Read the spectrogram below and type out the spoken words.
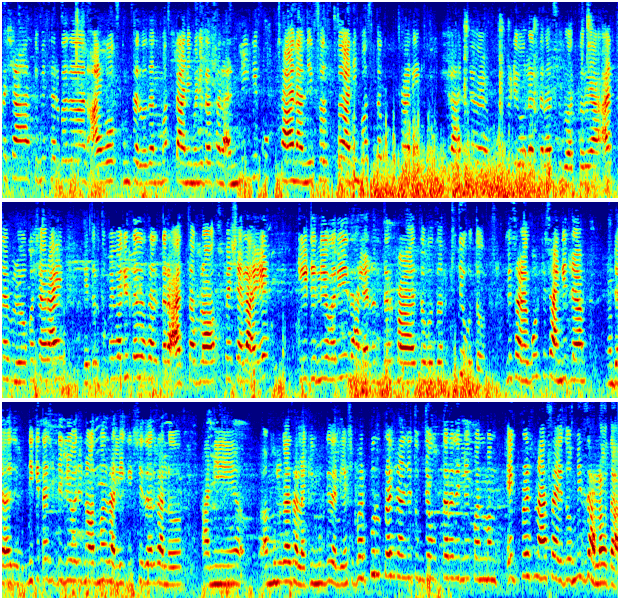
कशा आहात तुम्ही सर्वजण? आय होप तुम्ही सर्वजण मस्त आणि मजेत असाल. आणि मीही खूप छान आणि स्वस्त आणि मस्त खूप छान आहे. तर आजच्या व्हिडिओला तर सुरुवात करूया. आजचा व्हिडिओ कशावर आहे हे तर तुम्ही बघितलंच असाल तर आजचा ब्लॉग स्पेशल आहे की डिलिव्हरी झाल्यानंतर बाळाचं वजन किती होतं? मी सगळ्या गोष्टी सांगितल्या. म्हणजे निकिताची डिलिव्हरी नॉर्मल झाली की शिजर झालं आणि मुलगा झाला की मुलगी झाली अशी भरपूर प्रश्नांची तुमच्या उत्तरं दिली पण मग एक प्रश्न असा आहे जो मिस झाला होता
